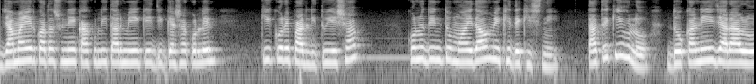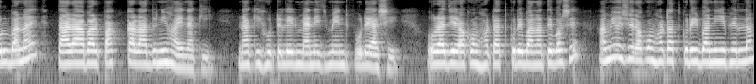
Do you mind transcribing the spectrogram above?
জামাইয়ের কথা শুনে কাকুলি তার মেয়েকে জিজ্ঞাসা করলেন, কি করে পারলি তুই এসব? কোনো দিন তো ময়দাও মেখে দেখিসনি। তাতে কি হলো? দোকানে যারা রোল বানায়, তারা আবার পাক্কা রাঁধুনি হয় নাকি? নাকি হোটেলের ম্যানেজমেন্ট পড়ে আসে? ওরা যেরকম হঠাৎ করে বানাতে বসে, আমিও সেরকম হঠাৎ করেই বানিয়ে ফেললাম।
